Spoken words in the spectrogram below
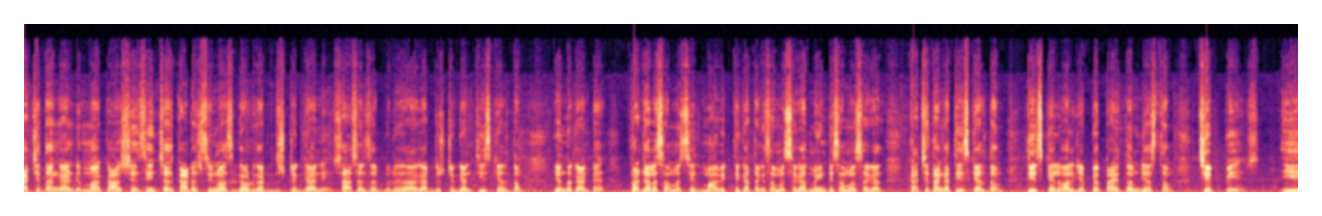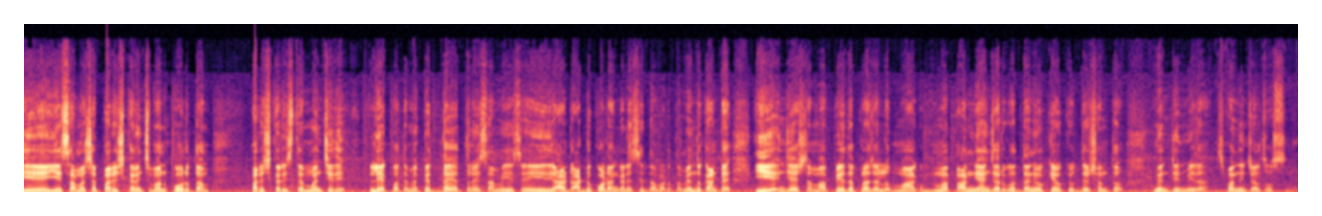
ఖచ్చితంగా అండి మా కాన్స్టిట్యున్సీ ఇన్ఛార్జ్ కాడ శ్రీనివాస్ గౌడ్ గారి దృష్టికి కానీ శాసనసభ్యులు గారి దృష్టికి కానీ తీసుకెళ్తాం. ఎందుకంటే ప్రజల సమస్య ఇది మా వ్యక్తిగత సమస్య కాదు మా ఇంటి సమస్య కాదు. ఖచ్చితంగా తీసుకెళ్తాం తీసుకెళ్ళి వాళ్ళకి చెప్పే ప్రయత్నం చేస్తాం. చెప్పి ఈ ఈ సమస్య పరిష్కరించమని కోరుతాం. పరిష్కరిస్తే మంచిది లేకపోతే మేము పెద్ద ఎత్తున ఈ సమస్య అడ్డుకోవడానికి సిద్ధపడతాం. ఎందుకంటే ఏం చేసినా మా పేద ప్రజలు మాకు మా అన్యాయం జరగొద్దని ఒకే ఒక ఉద్దేశంతో మేము దీని మీద స్పందించాల్సి వస్తుంది.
